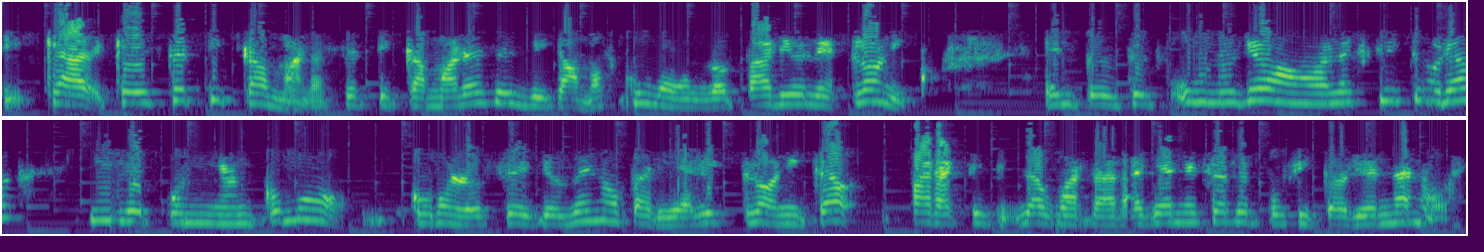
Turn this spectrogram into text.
¿sí? ¿Qué, es Certicámaras? Certicámaras es, digamos, como un notario electrónico. Entonces, uno llevaba la escritura y le ponían como, como los sellos de notaría electrónica para que la guardara ya en ese repositorio en la nube.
